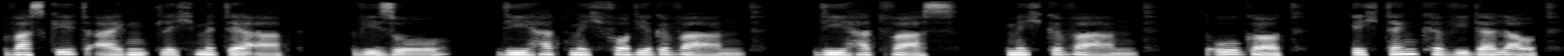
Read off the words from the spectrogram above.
Was geht eigentlich mit der ab? Wieso? Die hat mich vor dir gewarnt. Die hat was? Mich gewarnt. Oh Gott. Ich denke wieder laut.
